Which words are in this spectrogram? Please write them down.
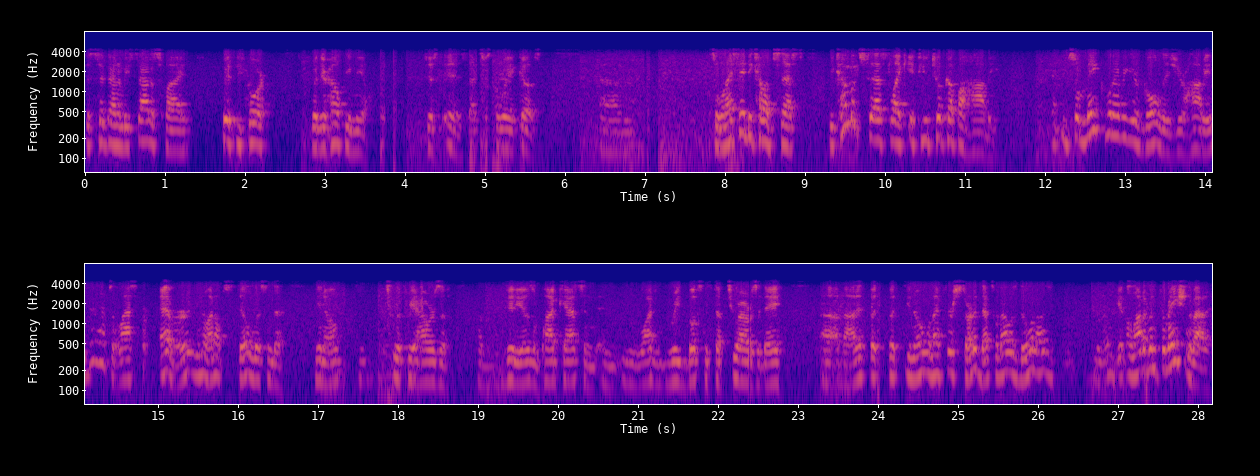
to sit down and be satisfied with your with your healthy meal. Just is. That's just the way it goes. Um, so when I say become obsessed, become obsessed like if you took up a hobby. So make whatever your goal is your hobby. It doesn't have to last forever. You know, I don't still listen to, you know, two or three hours of videos and podcasts and, and watch, read books and stuff two hours a day uh, about it. But but you know, when I first started, that's what I was doing. I was, you know, getting a lot of information about it.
